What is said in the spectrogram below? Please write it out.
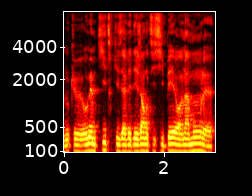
Donc au même titre qu'ils avaient déjà anticipé en amont le,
